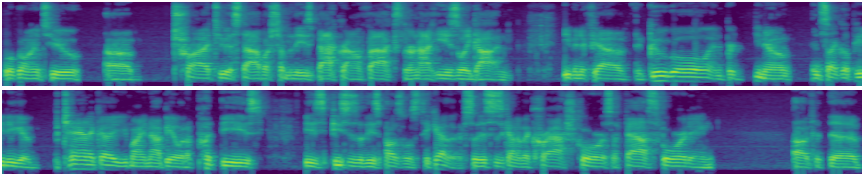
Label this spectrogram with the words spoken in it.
we're going to uh, try to establish some of these background facts that are not easily gotten. Even if you have the Google and you know Encyclopedia Britannica, you might not be able to put these these pieces of these puzzles together. So this is kind of a crash course, a fast forwarding of the,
